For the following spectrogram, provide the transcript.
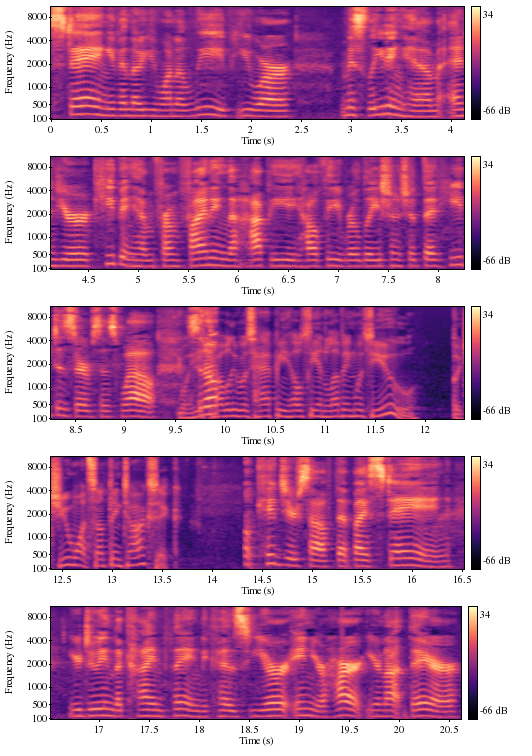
Staying, even though you want to leave, you are misleading him and you're keeping him from finding the happy, healthy relationship that he deserves as well. Well, he so don't, probably was happy, healthy, and loving with you, but you want something toxic. don't kid yourself that by staying, you're doing the kind thing because you're in your heart, you're not there,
